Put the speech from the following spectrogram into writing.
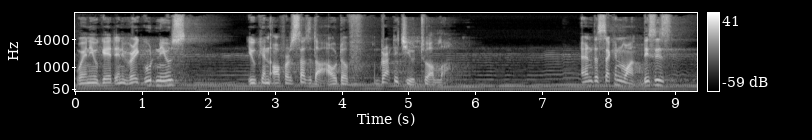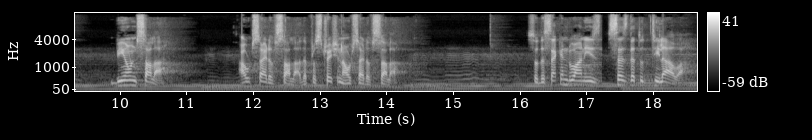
When you get any very good news, you can offer sajda out of gratitude to Allah. And the second one, this is beyond salah, outside of salah, the prostration outside of salah. So the second one is Sajdatut Tilawa.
